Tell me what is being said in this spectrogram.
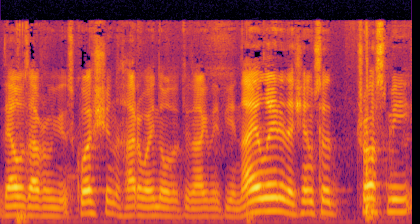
that was Avram question. How do I know that they're not going to be annihilated? Hashem said, "Trust me,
